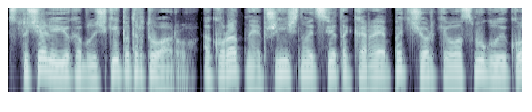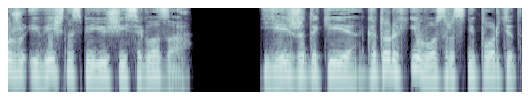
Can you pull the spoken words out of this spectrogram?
стучали ее каблучки по тротуару. Аккуратное пшеничного цвета каре подчеркивало смуглую кожу и вечно смеющиеся глаза. Есть же такие, которых и возраст не портит.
